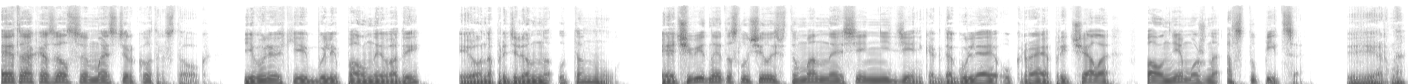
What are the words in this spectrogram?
Это оказался мастер Коттерстоук. Его легкие были полны воды, и он определенно утонул. И, очевидно, это случилось в туманный осенний день, когда, гуляя у края причала, вполне можно оступиться. Верно.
